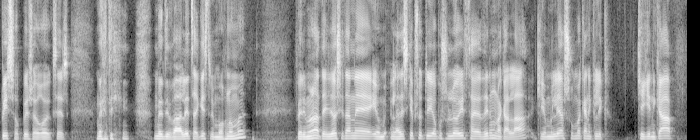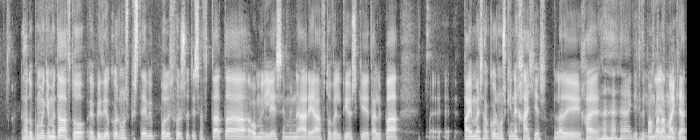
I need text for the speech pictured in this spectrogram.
πίσω, πίσω, εγώ ξέρεις, με, τη, με τη βαλίτσα και στριμώχνομαι. Περιμένω να τελειώσει. Ήταν, δηλαδή, σκέψω ότι όπως σου λέω, ήρθα, δεν ήμουν καλά και η ομιλία σου μου έκανε κλικ. Και γενικά θα το πούμε και μετά αυτό, επειδή ο κόσμος πιστεύει πολλές φορές ότι σε αυτά τα ομιλίες, σεμινάρια, αυτοβελτίωση και τα λοιπά, ε, πάει μέσα ο κόσμος και είναι χάχες. Δηλαδή, και χτυπάμε ναι, παλαμάκια.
